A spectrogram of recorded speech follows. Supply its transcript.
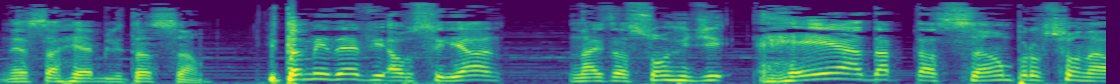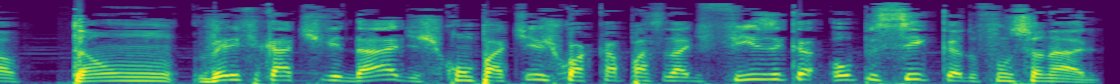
nessa reabilitação. E também deve auxiliar nas ações de readaptação profissional. Então, verificar atividades compatíveis com a capacidade física ou psíquica do funcionário.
